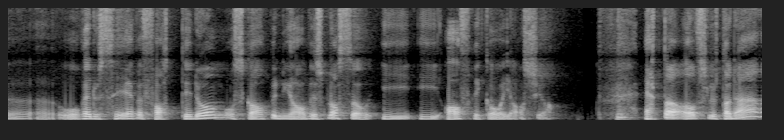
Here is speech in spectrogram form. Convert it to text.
å redusere fattigdom og skape nye arbeidsplasser i, i Afrika og i Asia. Etter å avslutta der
